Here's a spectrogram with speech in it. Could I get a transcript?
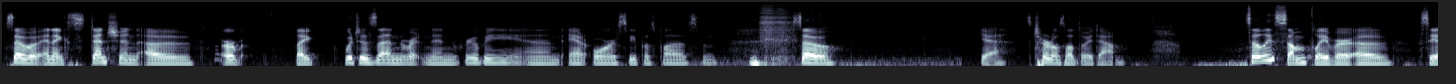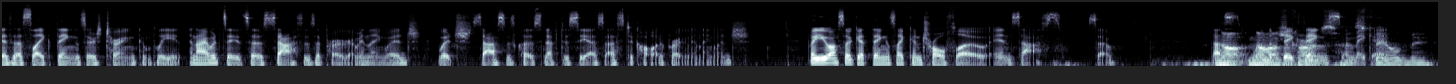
So an extension of or like which is then written in Ruby and, and or C++ and so yeah, it's turtles all the way down. So at least some flavor of CSS like things there's Turing complete. And I would say so Sass is a programming language, which Sass is close enough to CSS to call it a programming language. But you also get things like control flow in Sass. So that's No- one of the big things that make it. failed me.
